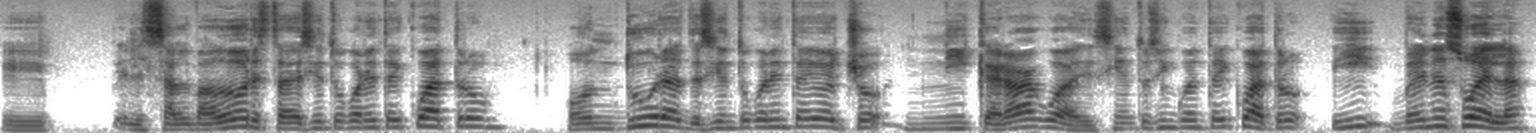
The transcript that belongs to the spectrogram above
Eh, el Salvador está de 144, Honduras de 148, Nicaragua de 154 y Venezuela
